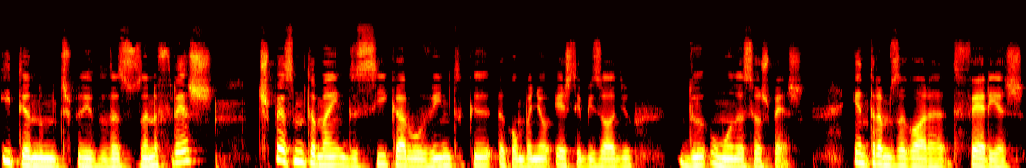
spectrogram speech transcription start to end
E tendo-me despedido da Susana Fresh, despeço-me também de si, caro ouvinte, que acompanhou este episódio de O Mundo a Seus Pés. Entramos agora de férias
